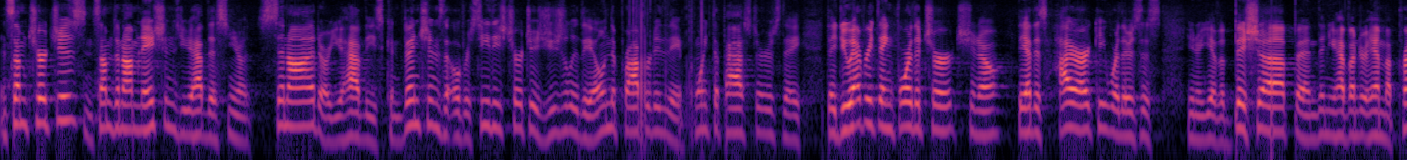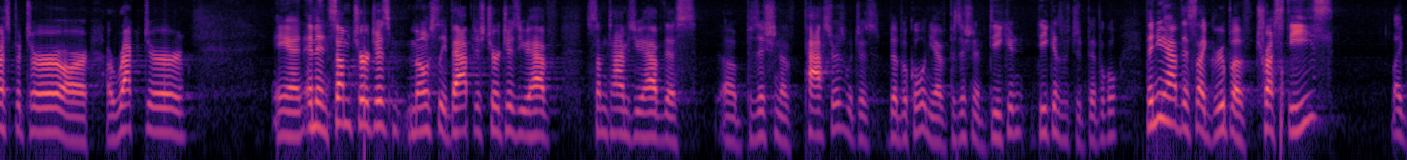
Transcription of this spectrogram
In some churches, in some denominations, you have this, you know, synod or you have these conventions that oversee these churches. Usually they own the property, they appoint the pastors, they, they do everything for the church, you know. They have this hierarchy where there's this, you know, you have a bishop and then you have under him a presbyter or a rector. And, and in some churches, mostly Baptist churches, you have sometimes you have this uh, position of pastors, which is biblical, and you have a position of deacon, deacons, which is biblical. Then you have this like group of trustees. Like,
